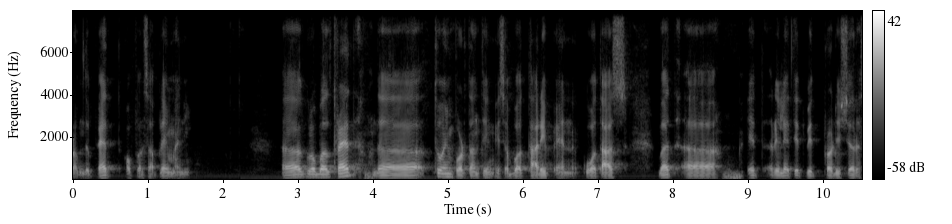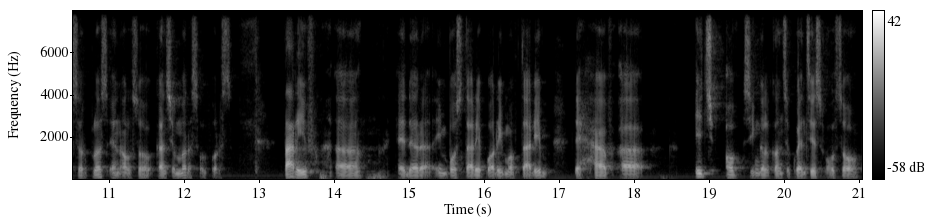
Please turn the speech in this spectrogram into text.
from the Fed over supply money. Uh, global trade, the two important thing is about tariff and quotas, but uh, it related with producer surplus and also consumer surplus. Tariff, uh, either impose tariff or remove tariff, they have uh, each of single consequences also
